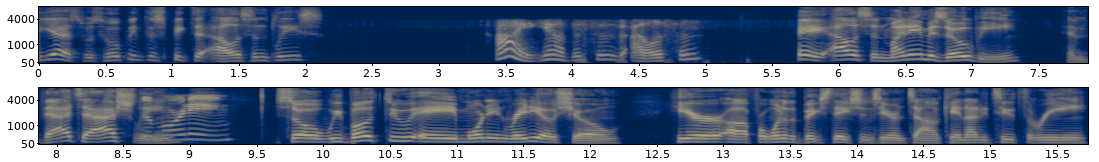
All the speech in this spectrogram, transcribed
Yes. Was hoping to speak to Allison, please. Hi, yeah, this is Allison. Hey, Allison. My name is Obie, and that's Ashley. Good morning. So we both do a morning radio show here uh, for one of the big stations here in town, K92.3.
